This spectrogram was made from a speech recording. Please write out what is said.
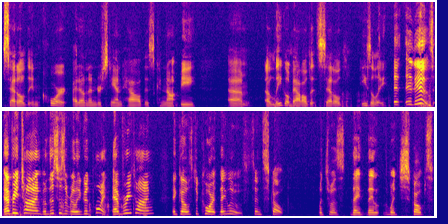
settled in court. I don't understand how this cannot be um, a legal battle that's settled easily. It, it is every time. But this is a really good point. Every time it goes to court, they lose. Since Scope, which was they they which Scopes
